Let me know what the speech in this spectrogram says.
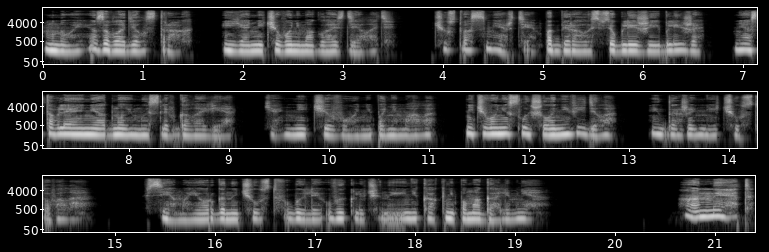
Мной завладел страх, и я ничего не могла сделать. Чувство смерти подбиралось все ближе и ближе, не оставляя ни одной мысли в голове. Я ничего не понимала, ничего не слышала, не видела и даже не чувствовала. Все мои органы чувств были выключены и никак не помогали мне. «Аннет!»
